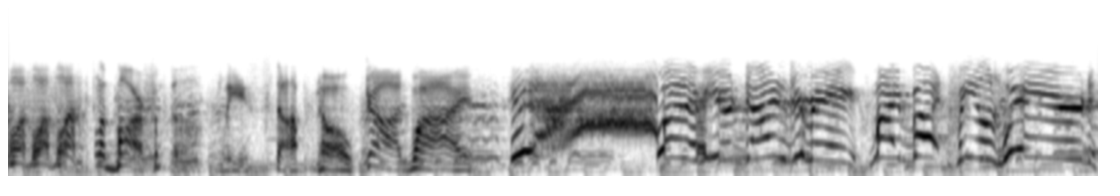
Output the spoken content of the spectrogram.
Barf, barf, barf! Uh, Barf! Ugh, please stop. No. God, why? What have you done to me? My butt feels weird!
